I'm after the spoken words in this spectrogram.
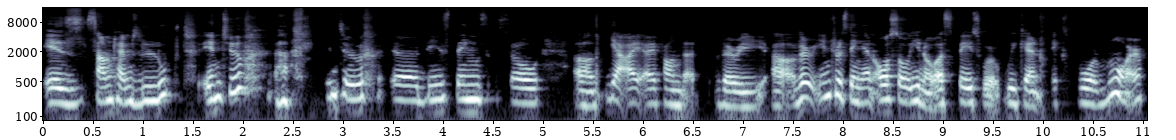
is sometimes looped into into uh, these things. So um, yeah I, I, found that very uh, very interesting and also you know a space where we can explore more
